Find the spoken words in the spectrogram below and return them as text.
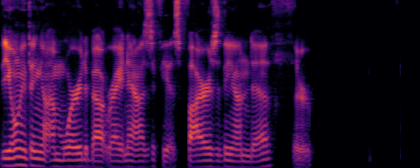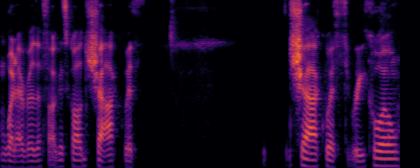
The only thing I'm worried about right now is if he has Fires of the Undeath or whatever the fuck it's called, Shock with Shock with Recoil.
